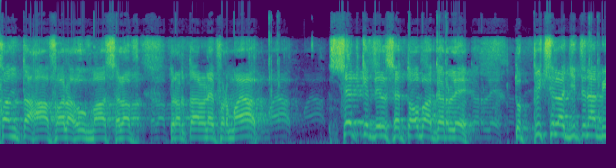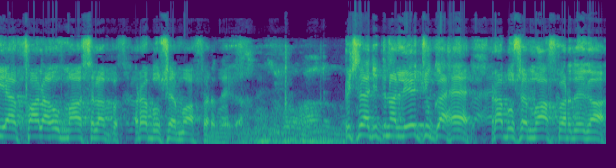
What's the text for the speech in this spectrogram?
فانتہا فلہ ما سلف۔ تو رب تعالیٰ نے فرمایا سچ کے دل سے توبہ کر لے، تو پچھلا جتنا بھی ہے فالح ماسلف رب اسے معاف کر دے گا۔ پچھلا جتنا لے چکا ہے، رب اسے معاف کر دے گا۔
